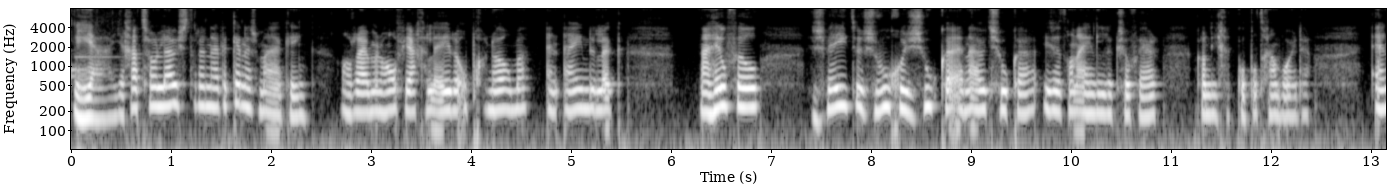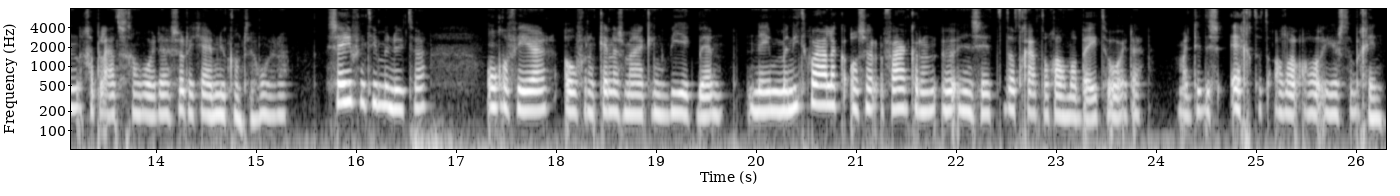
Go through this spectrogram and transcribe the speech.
Ja, je gaat zo luisteren naar de kennismaking. Al ruim een half jaar geleden opgenomen. En eindelijk, na heel veel zweten, zwoegen, zoeken en uitzoeken, is het dan eindelijk zover. Kan die gekoppeld gaan worden. En geplaatst gaan worden, zodat jij hem nu kan horen. 17 minuten ongeveer over een kennismaking wie ik ben. Neem me niet kwalijk als er vaker een e in zit. Dat gaat nog allemaal beter worden. Maar dit is echt het allereerste begin.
